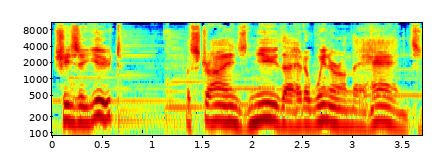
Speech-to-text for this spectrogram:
She's a ute, Australians knew they had a winner on their hands.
